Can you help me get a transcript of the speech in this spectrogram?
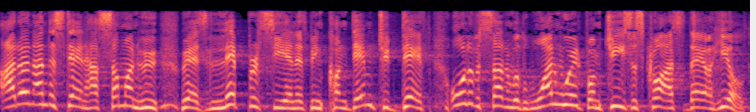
I don't understand how someone who, who has leprosy and has been condemned to death, all of a sudden with one word from Jesus Christ, they are healed.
